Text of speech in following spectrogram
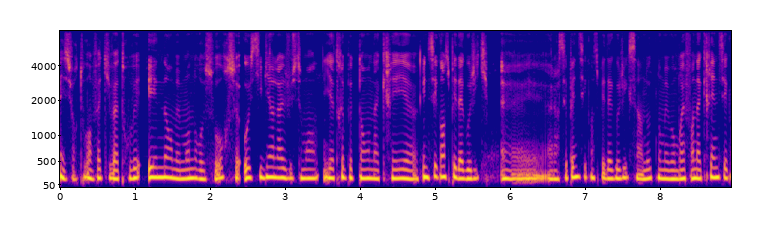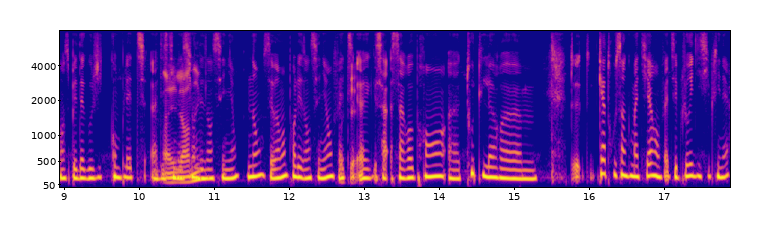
Et surtout, en fait, tu vas trouver énormément de ressources. Aussi bien là, justement, il y a très peu de temps, on a créé euh, une séquence pédagogique. Euh, alors, c'est pas une séquence pédagogique, c'est un autre nom, mais bon, bref, on a créé une séquence pédagogique complète à destination des enseignants. Non, c'est vraiment pour les enseignants, en fait. Euh, ça, reprend toutes leurs quatre ou cinq matières, en fait, c'est pluridisciplinaire.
